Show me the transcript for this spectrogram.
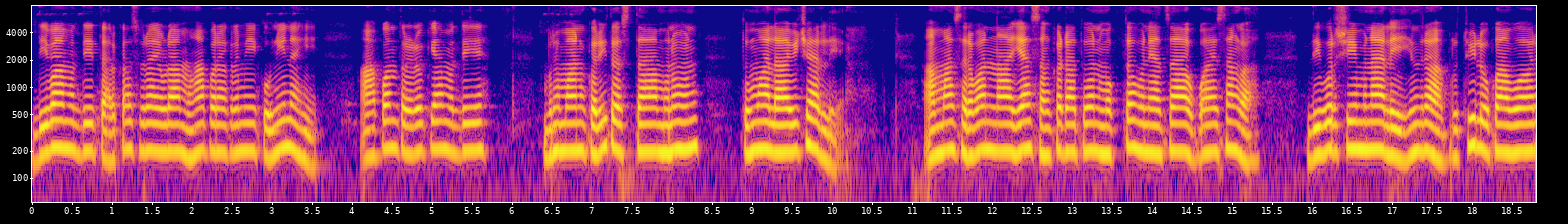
देवामध्ये तारकासुरा एवढा महापराक्रमी कोणी नाही. आपण त्रैलोक्यामध्ये भ्रमण करीत असता म्हणून तुम्हाला विचारले. आम्हा सर्वांना या संकटातून मुक्त होण्याचा उपाय सांगा. देवर्षी म्हणाले इंद्रा पृथ्वीलोकावर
